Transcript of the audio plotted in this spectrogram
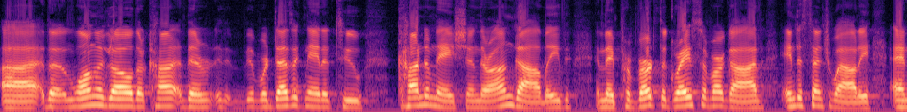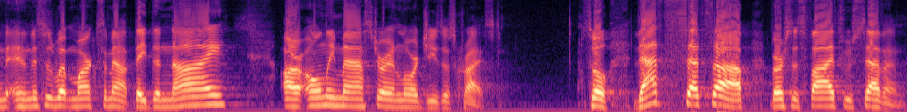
Uh, the, long ago, they're, they're, they were designated to condemnation. They're ungodly, and they pervert the grace of our God into sensuality. And, and this is what marks them out. They deny our only Master and Lord Jesus Christ. So that sets up verses 5 through 7.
